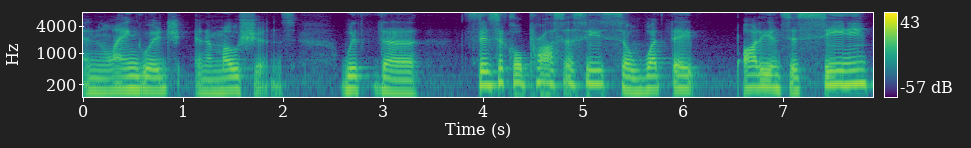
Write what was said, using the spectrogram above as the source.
and language and emotions with the physical processes. So, what the audience is seeing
